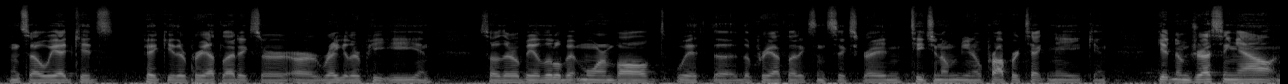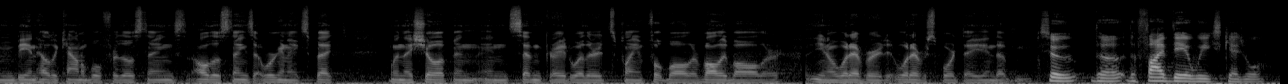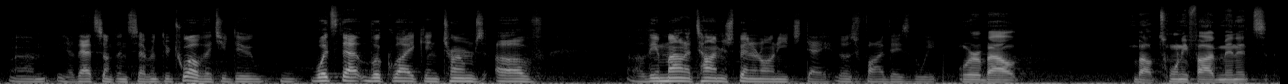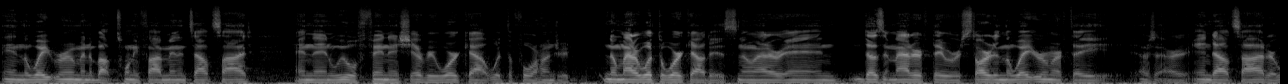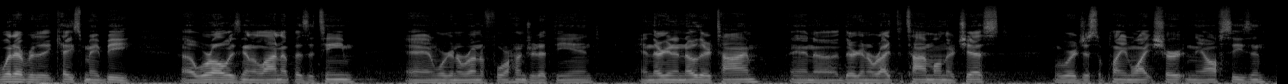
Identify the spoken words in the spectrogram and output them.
And so we had kids pick either pre-athletics or, or regular PE, and so there will be a little bit more involved with the, the pre-athletics in sixth grade and teaching them, you know, proper technique and getting them dressing out and being held accountable for those things, all those things that we're going to expect when they show up in, in seventh grade, whether it's playing football or volleyball or you know whatever it, whatever sport they end up. So the the five day a week schedule, um, you know, that's something seven through twelve that you do. What's that look like in terms of uh, the amount of time you're spending on each day, those five days of the week? We're about about 25 minutes in the weight room and about 25 minutes outside and then we will finish every workout with the 400 no matter what the workout is no matter and doesn't matter if they were started in the weight room or if they are end outside or whatever the case may be uh, we're always going to line up as a team and we're going to run a 400 at the end and they're going to know their time and uh, they're going to write the time on their chest we wear just a plain white shirt in the off season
